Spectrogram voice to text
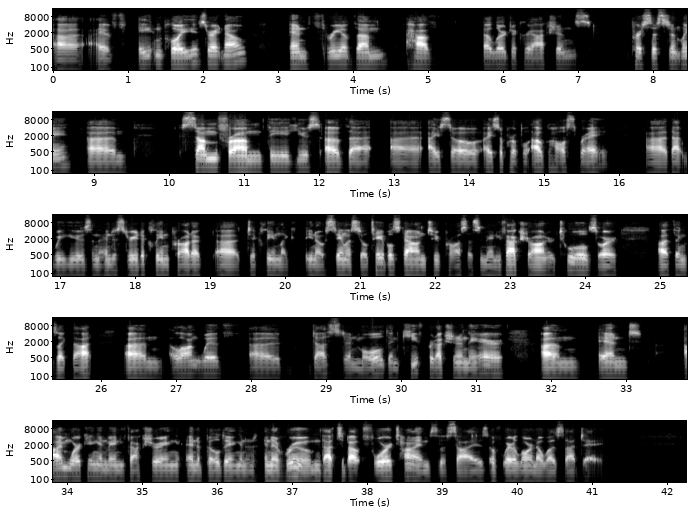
Uh, I have eight employees right now, and three of them have allergic reactions persistently. Um, some from the use of the uh, iso isopropyl alcohol spray, uh, that we use in the industry to clean product, uh, to clean like you know stainless steel tables down to process and manufacture on, or tools, or uh, things like that, um, along with uh, dust and mold and kief production in the air. Um, and I'm working in manufacturing in a building in a, in a room that's about four times the size of where Lorna was that day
